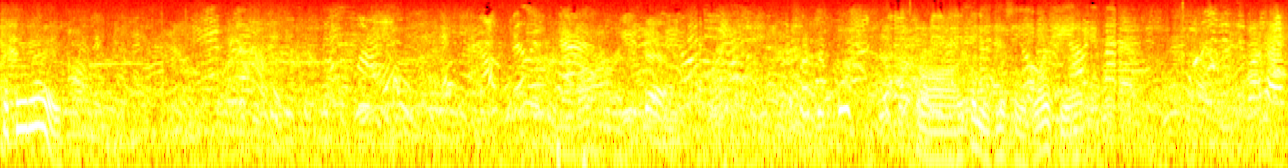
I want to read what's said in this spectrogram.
What's okay? Aw, somebody's missing a blanket. You might have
